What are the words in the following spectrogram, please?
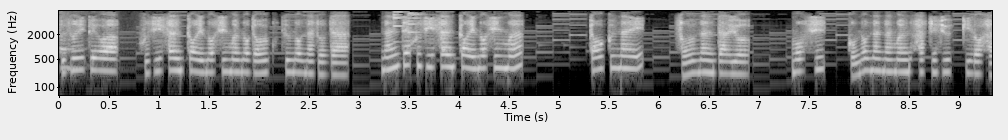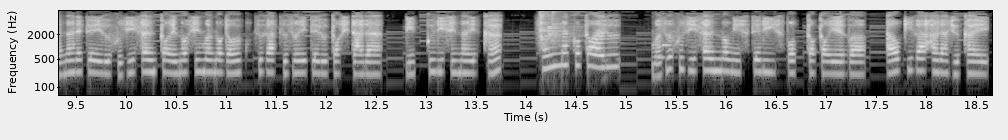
続いては、富士山と江ノ島の洞窟の謎だ。なんで富士山と江ノ島？遠くない？そうなんだよ。もし、この7万80キロ離れている富士山と江ノ島の洞窟が続いてるとしたら、びっくりしないか？そんなことある？まず富士山のミステリースポットといえば、青木ヶ原樹海。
